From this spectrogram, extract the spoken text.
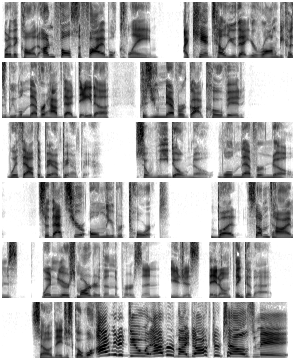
what do they call it? Unfalsifiable claim. I can't tell you that you're wrong because we will never have that data because you never got COVID without the bear, bear, bear. So we don't know. We'll never know. So that's your only retort. But sometimes when you're smarter than the person, you just, they don't think of that. So they just go, Well, I'm going to do whatever my doctor tells me.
